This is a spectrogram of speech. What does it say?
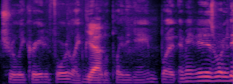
truly created for, like people Yeah. to play the game. But I mean, it is what it Do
